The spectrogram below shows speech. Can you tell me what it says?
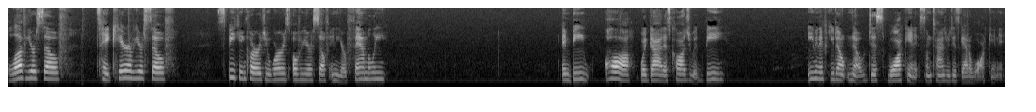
love yourself, take care of yourself, speak encouraging words over yourself and your family, and be all what God has called you to be. Even if you don't know, just walk in it. Sometimes we just got to walk in it.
